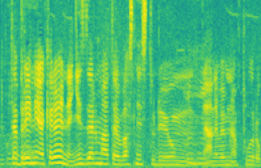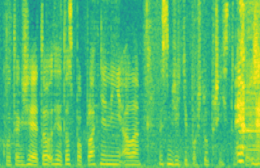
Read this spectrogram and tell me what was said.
Nebo ta Brainy Academy není zdarma, to je vlastně studium, mm-hmm. já nevím, na půl roku, takže je to, je to spoplatněný, ale myslím, že ti pošlu přístup. Takže...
